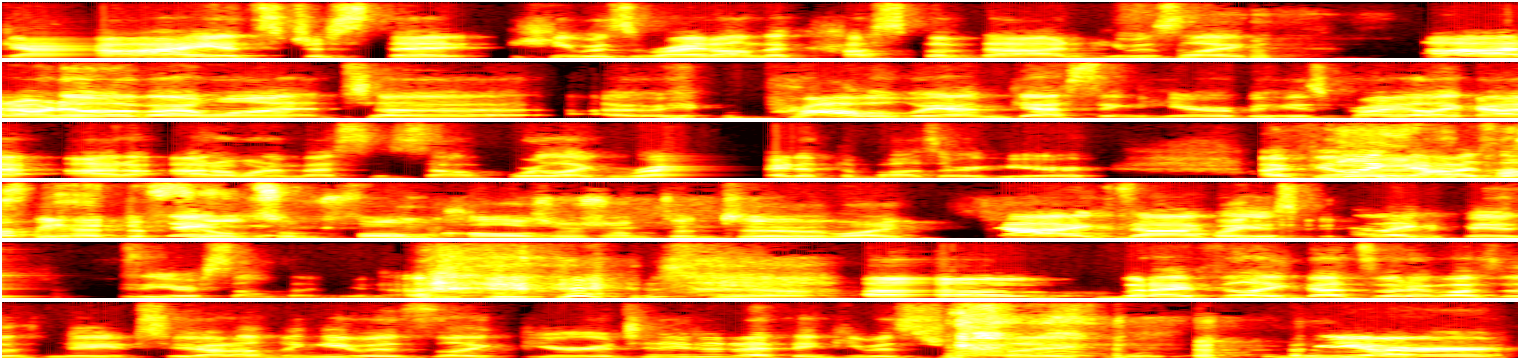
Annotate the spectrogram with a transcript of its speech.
guy. It's just that he was right on the cusp of that and he was like i don't know if i want to uh, probably i'm guessing here but he's probably like i i, I don't want to mess this up. We're like right, right, at the buzzer here. I feel yeah, like that was probably had to field some phone calls or something too like yeah exactly. like, like busy or something you know? Yeah. Um but i feel like that's what it was with nate too. I don't think he was like irritated. I think he was just like we are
